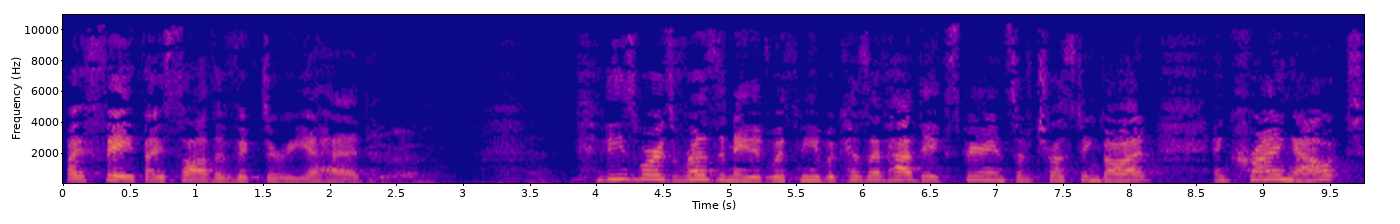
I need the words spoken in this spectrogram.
By faith, I saw the victory ahead. These words resonated with me because I've had the experience of trusting God and crying out,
